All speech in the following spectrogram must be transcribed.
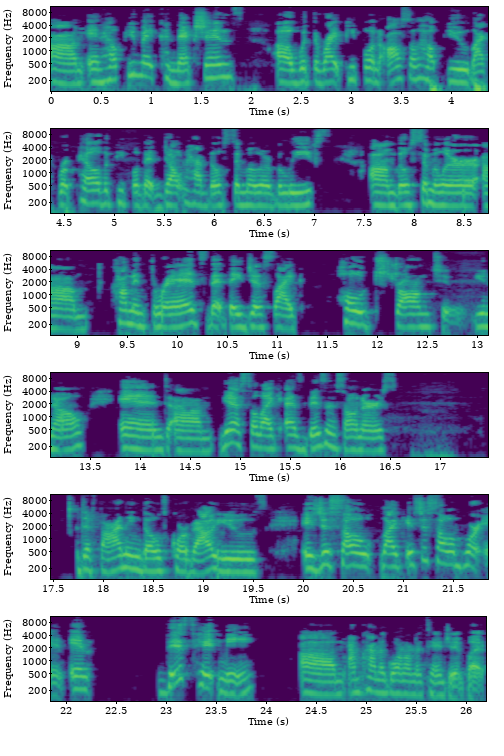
um, and help you make connections uh, with the right people and also help you like repel the people that don't have those similar beliefs, um, those similar um, common threads that they just like hold strong to, you know? And um, yeah, so like as business owners, defining those core values is just so like it's just so important and this hit me um i'm kind of going on a tangent but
